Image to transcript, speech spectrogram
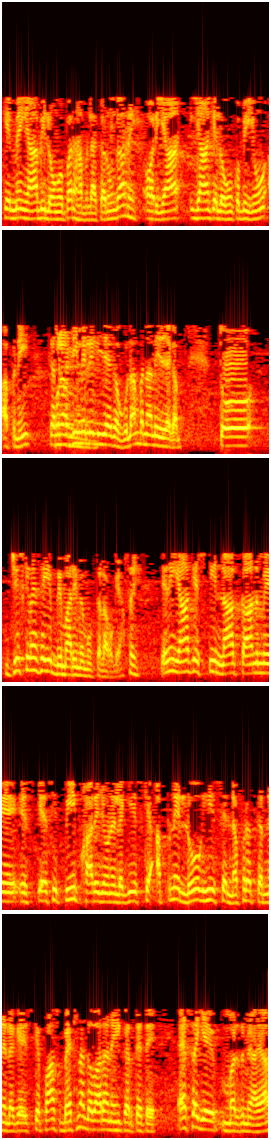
کہ میں یہاں بھی لوگوں پر حملہ کروں گا۔ اور یہاں یہاں کے لوگوں کو بھی یوں اپنی کسٹڈی میں لے لیا جائے گا غلام بنا لیا جائے گا۔ تو جس کی وجہ سے یہ بیماری میں مبتلا ہو گیا۔ صحیح۔ یعنی یہاں کے اس کی ناک کان میں اس کے ایسی پیپ خارج ہونے لگی اس کے اپنے لوگ ہی اس سے نفرت کرنے لگے اس کے پاس بیٹھنا گوارا نہیں کرتے تھے ایسا یہ مرض میں آیا۔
